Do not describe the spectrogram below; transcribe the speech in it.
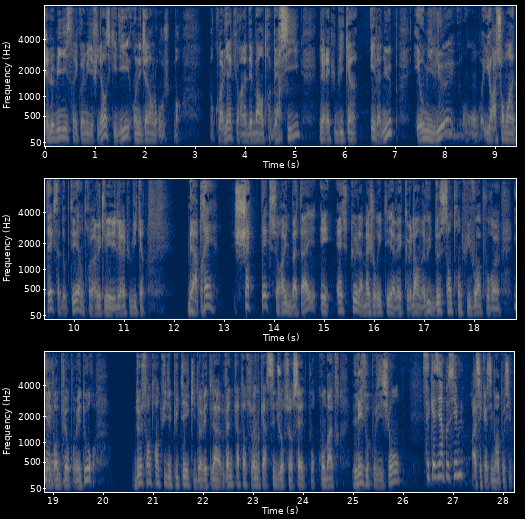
Et le ministre de l'économie et des finances qui dit, on est déjà dans le rouge. Bon. Donc, on voit bien qu'il y aura un débat entre Bercy, les Républicains et la NUP. Et au milieu, il y aura sûrement un texte adopté entre, avec les, les Républicains. Mais après, chaque texte sera une bataille. Et est-ce que la majorité, avec là, on a vu 238 voix pour euh, Yael au premier tour, 238 députés qui doivent être là 24 heures sur 24, 7 jours sur 7 pour combattre les oppositions. C'est quasi impossible? Ah, C'est quasiment impossible.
